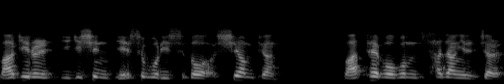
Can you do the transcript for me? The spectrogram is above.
마귀를 이기신 예수 그리스도 시험편 마태복음 4장 1절.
